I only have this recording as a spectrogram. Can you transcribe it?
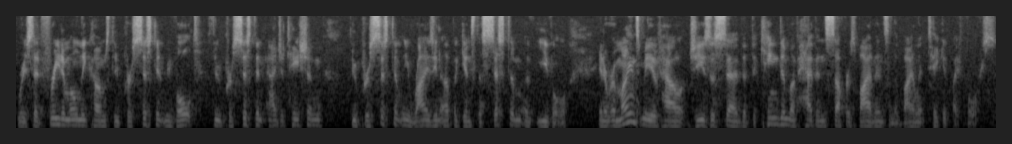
where he said, "Freedom only comes through persistent revolt, through persistent agitation, through persistently rising up against the system of evil." And it reminds me of how Jesus said that the kingdom of heaven suffers violence and the violent take it by force.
